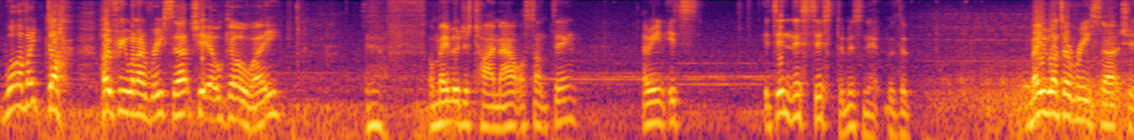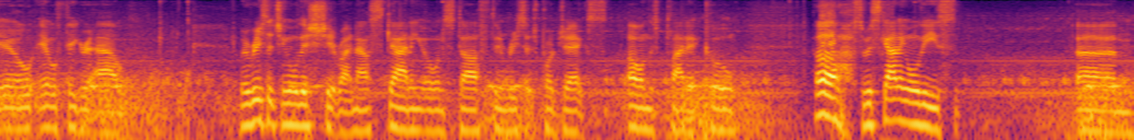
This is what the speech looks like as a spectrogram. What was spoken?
What have I done? Hopefully when I research it, it'll go away. Or maybe it'll just time out or something. I mean, it's... it's in this system, isn't it? With the maybe once I research it, it'll it'll figure it out. We're researching all this shit right now, scanning it all and stuff, doing research projects. Oh, on this planet, cool. Ah, so we're scanning all these um,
